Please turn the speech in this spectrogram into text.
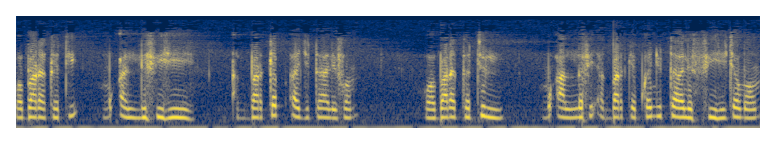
wa barakati mu allifihi ak barkeb aji taalifam wa barakatil mu ak barkeb kañu taalif fii ca moom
